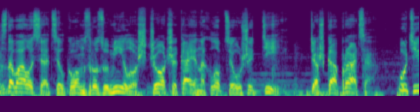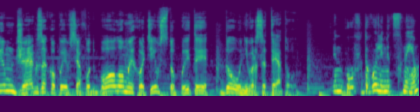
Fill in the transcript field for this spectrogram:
Здавалося, цілком зрозуміло, що чекає на хлопця у житті тяжка праця. Утім, Джек захопився футболом і хотів вступити до університету. Він був доволі міцним,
